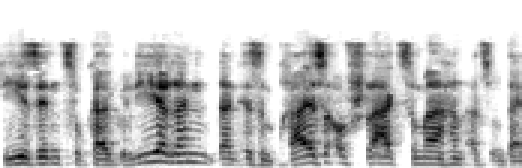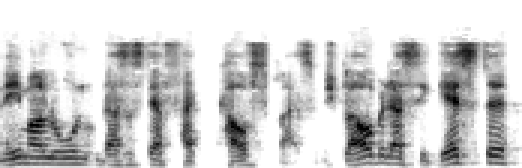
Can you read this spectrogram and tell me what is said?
die sind zu kalkulieren, dann ist ein Preisaufschlag zu machen als Unternehmerlohn und das ist der Verkaufspreis. Und ich glaube, dass die Gäste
